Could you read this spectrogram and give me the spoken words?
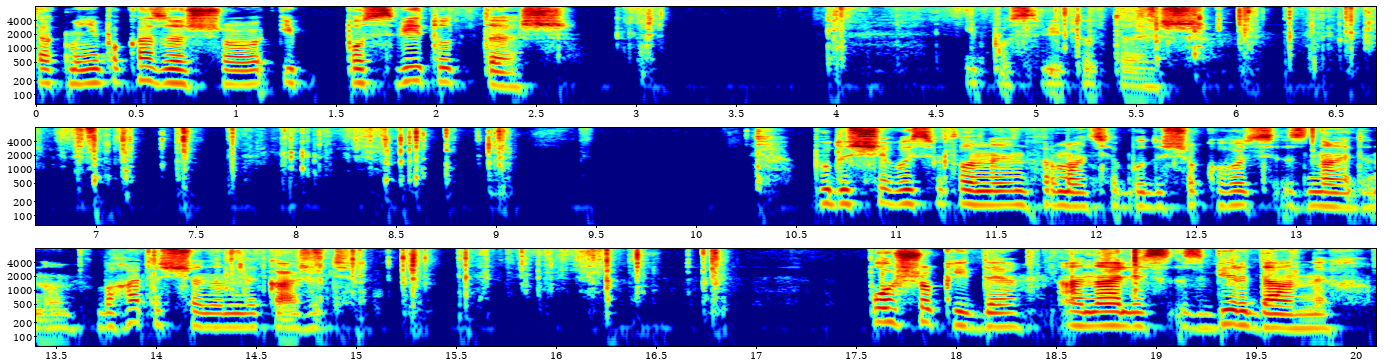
Так, мені показує, що і по світу теж. І по світу теж. Буде ще висвітлена інформація, буде що когось знайдено. Багато що нам не кажуть. Пошук йде, аналіз, збір даних.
